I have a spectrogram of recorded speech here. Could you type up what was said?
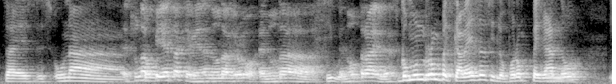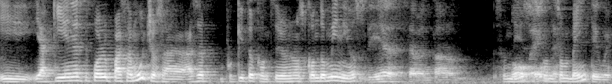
O sea, es, es una... Es una pieza que viene en una grúa, en una, Sí, güey. en un tráiler. Es como un rompecabezas y lo fueron pegando. Sí, y, y aquí en este pueblo pasa mucho. O sea, hace poquito construyeron unos condominios. 10 se aventaron. Son No, 10, son, 20. son 20, güey.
